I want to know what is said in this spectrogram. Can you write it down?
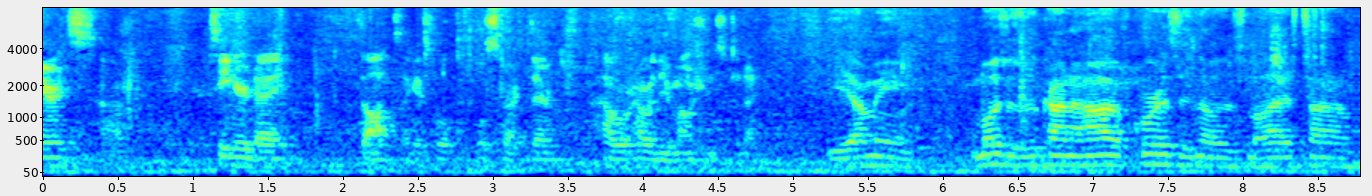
Terrance, uh, senior day, thoughts? I guess we'll, we'll start there. How, how are the emotions today? Yeah, I mean, emotions were kind of high, of course. You know, it's my last time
